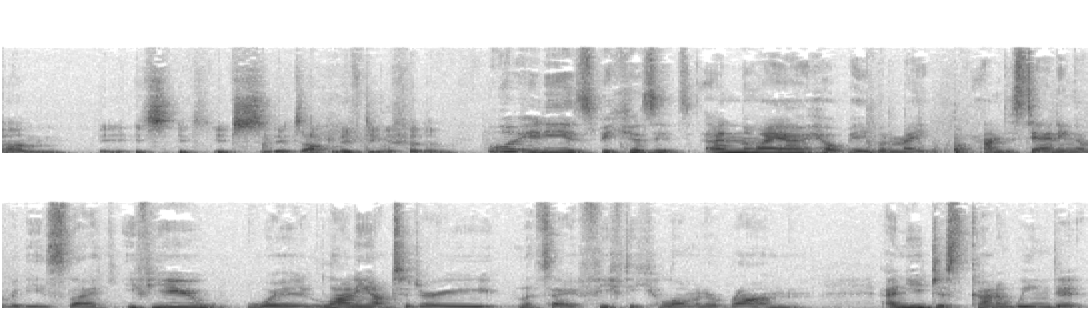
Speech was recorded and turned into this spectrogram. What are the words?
um, it's it's it's it's uplifting for them. Well, it is because it's, and the way I help people to make understanding of it is like if you were lining up to do, let's say, a 50 kilometre run and you just kind of winged it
